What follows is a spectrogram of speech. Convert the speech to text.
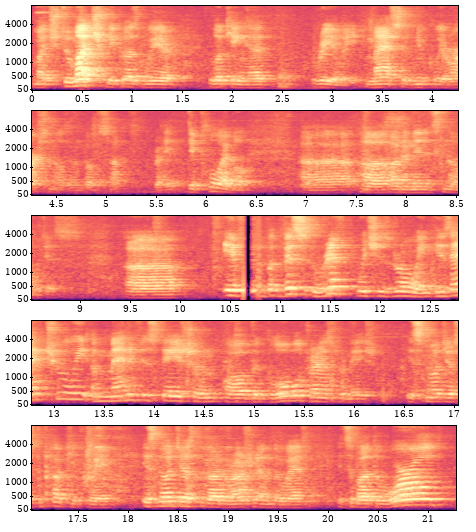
much too much because we're looking at really massive nuclear arsenals on both sides, right? Deployable uh, uh, on a minute's notice. Uh, if, but this rift which is growing is actually a manifestation of the global transformation. It's not just about Ukraine. It's not just about Russia and the West. It's about the world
